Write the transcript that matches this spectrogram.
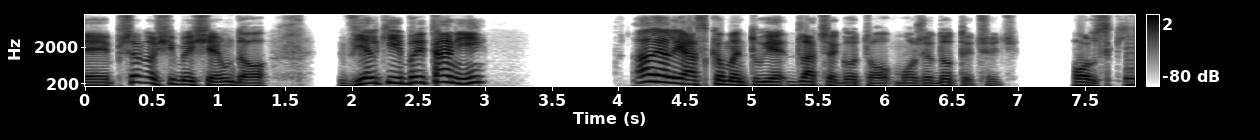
e, przenosimy się do Wielkiej Brytanii, ale ja skomentuję, dlaczego to może dotyczyć Polski.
